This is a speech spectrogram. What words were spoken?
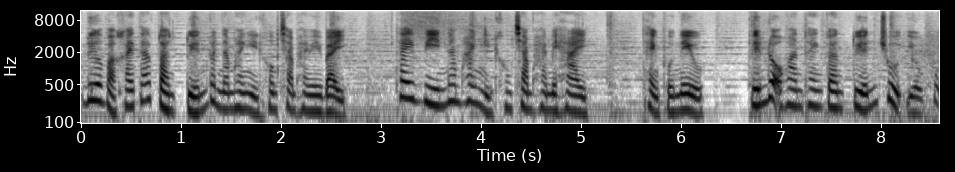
đưa vào khai thác toàn tuyến vào năm 2027 thay vì năm 2022, thành phố nêu tiến độ hoàn thành toàn tuyến chủ yếu phụ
